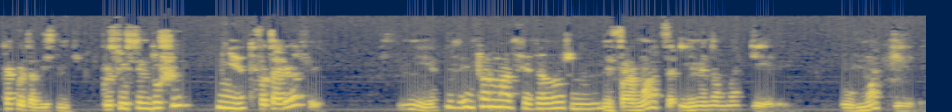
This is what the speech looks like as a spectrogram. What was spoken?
Как вы это объясните? Присутствием души? Нет. Фотографии? Нет. Информация заложена. Информация именно в материи. В материи.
